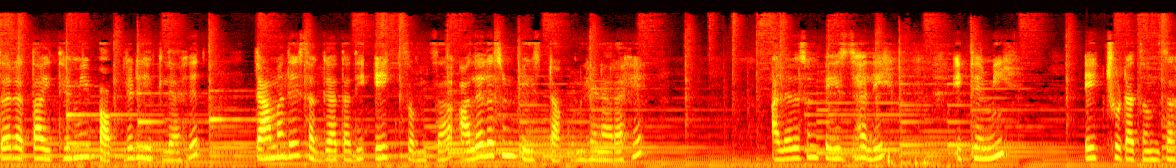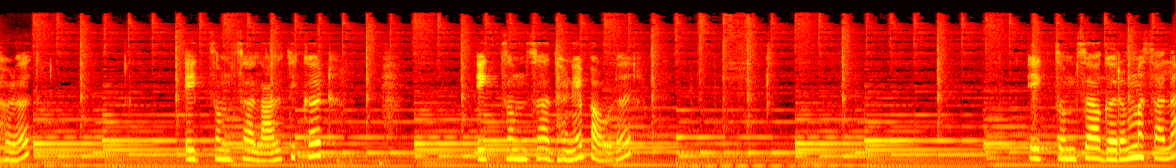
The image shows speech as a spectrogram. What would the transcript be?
तर आता इथे मी पापलेट घेतले आहेत. त्यामध्ये सगळ्यात आधी एक चमचा आलं लसूण पेस्ट टाकून घेणार आहे. आलं लसूण पेस्ट झाली. इथे मी एक छोटा चमचा हळद एक चमचा लाल तिखट एक चमचा धणे पावडर एक चमचा गरम मसाला.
